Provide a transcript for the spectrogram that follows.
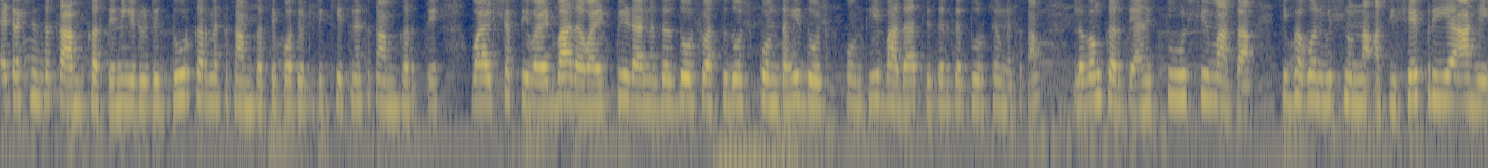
अट्रॅक्शनचं काम करते निगेटिव्हिटी दूर करण्याचं काम करते पॉझिटिव्हिटी खेचण्याचं काम करते. वाईट शक्ती वाईट बाधा वाईट पीडा नंतर दोष वास्तू दोष कोणताही दोष कोणतीही बाधा असली तरी त्या दूर ठेवण्याचं काम लवंग करते. आणि तुळशी माता ही भगवान विष्णूंना अतिशय प्रिय आहे.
